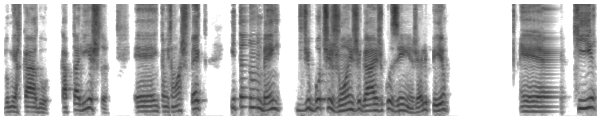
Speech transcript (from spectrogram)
do mercado capitalista, é, então esse é um aspecto. E também de botijões de gás de cozinha, GLP, é, que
